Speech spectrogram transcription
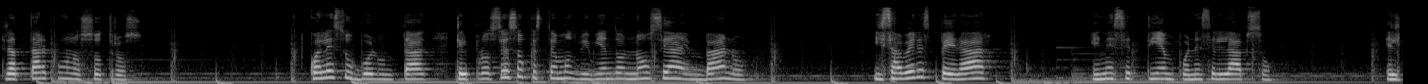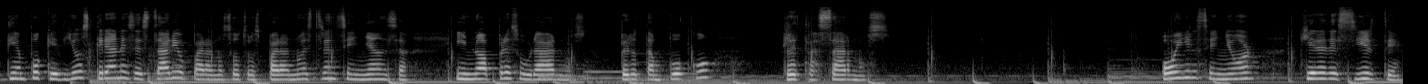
tratar con nosotros. ¿Cuál es su voluntad? Que el proceso que estemos viviendo no sea en vano. Y saber esperar en ese tiempo, en ese lapso. El tiempo que Dios crea necesario para nosotros, para nuestra enseñanza. Y no apresurarnos, pero tampoco retrasarnos. Hoy el Señor quiere decirte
